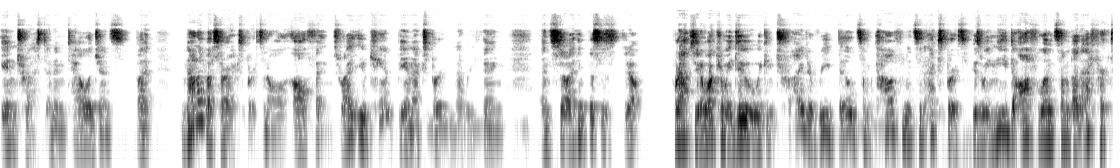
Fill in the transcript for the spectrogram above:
interest and intelligence, but none of us are experts in all all things, right? You can't be an expert in everything, and so I think this is you know perhaps you know what can we do we can try to rebuild some confidence in experts because we need to offload some of that effort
